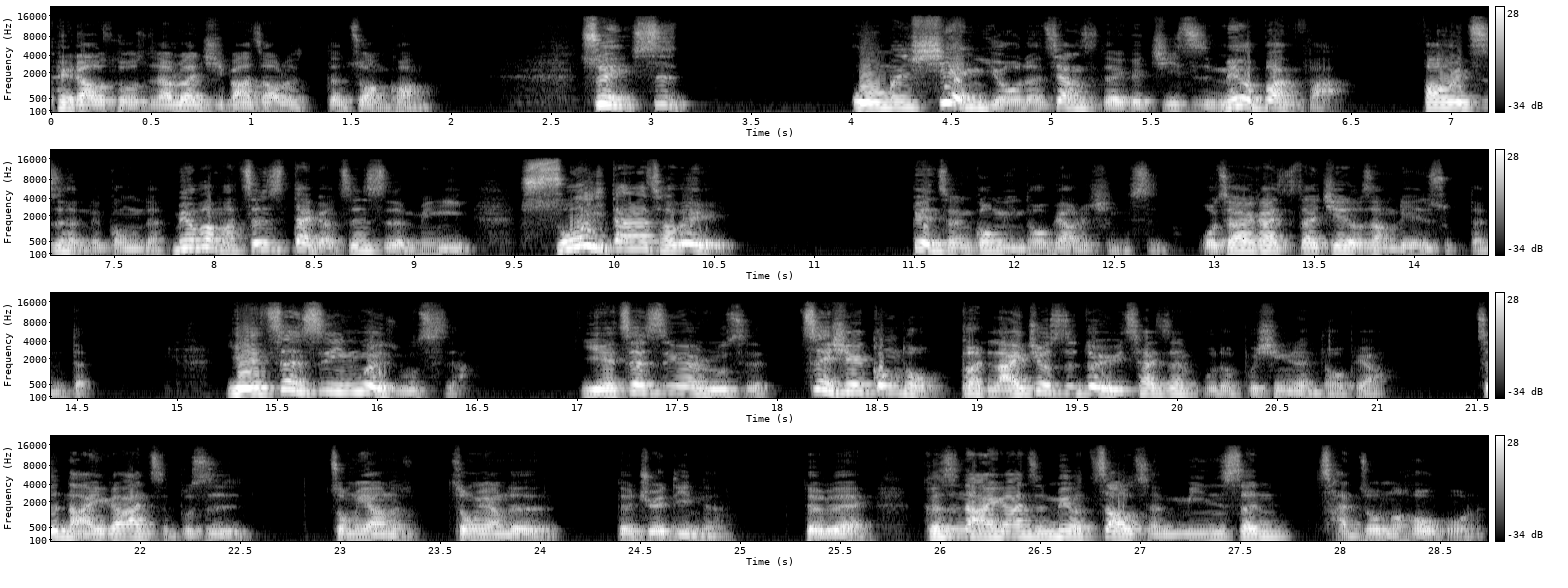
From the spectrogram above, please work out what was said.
配套措施，他乱七八糟的的状况，所以是。我们现有的这样子的一个机制没有办法发挥制衡的功能，没有办法真实代表真实的民意，所以大家才会变成公民投票的形式，我才会开始在街头上联署等等。也正是因为如此啊，也正是因为如此，这些公投本来就是对于蔡政府的不信任投票，这哪一个案子不是中央的中央的的决定呢？对不对？可是哪一个案子没有造成民生惨重的后果呢？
